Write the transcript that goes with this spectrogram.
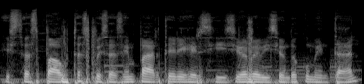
estas pautas pues hacen parte del ejercicio de revisión documental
